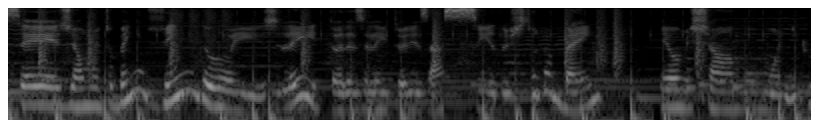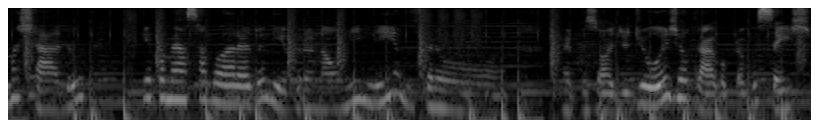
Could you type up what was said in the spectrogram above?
Sejam muito bem-vindos, leitoras e leitores assíduos, tudo bem? Eu me chamo Monique Machado e começo agora do livro Não Me Livro. No episódio de hoje eu trago para vocês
